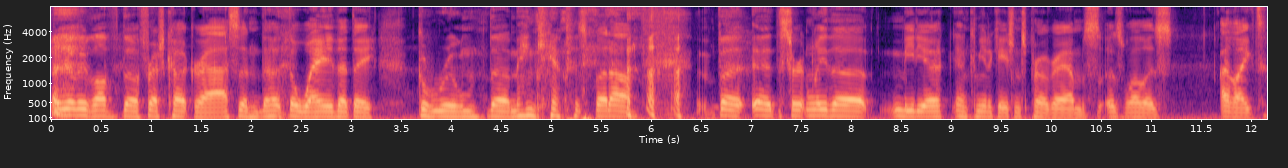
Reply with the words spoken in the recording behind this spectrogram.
really love the fresh cut grass and the the way that they groom the main campus. But um, but uh, certainly the media and communications programs, as well as I liked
